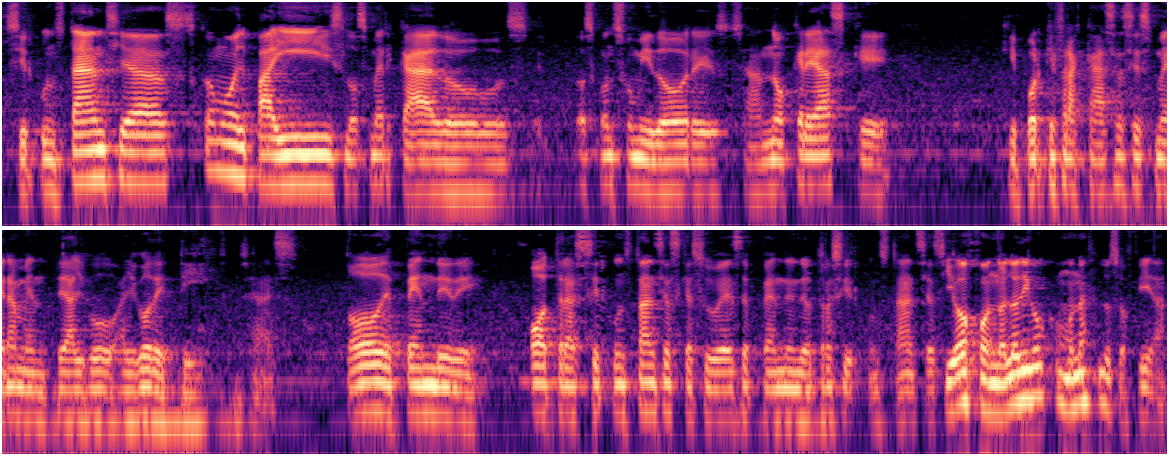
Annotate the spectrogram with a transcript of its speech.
circunstancias como el país, los mercados, los consumidores, o sea, no creas que, que porque fracasas es meramente algo, algo de ti, o sea, es, todo depende de, otras circunstancias que a su vez dependen de otras circunstancias. Y ojo, no lo digo como una filosofía.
